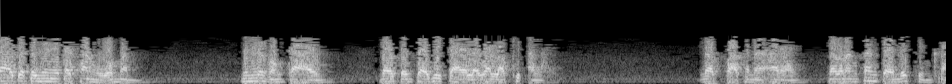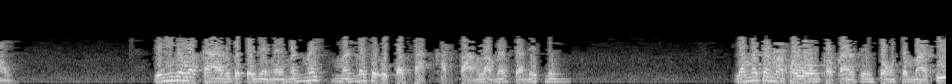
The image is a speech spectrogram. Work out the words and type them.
กายจะเป็นยังไงก็ช่างหัวมันในเรื่องของกาย เราสนใจที่ใจเราว่าเราคิดอะไรเราปรารถนาอะไรเรากำลังตั้งใจนึกถึงใครอย่างนี้ไม่ว่ากายมันจะเป็นยังไง มันไม่ มันไม่ใช่อุปสรรคขัดขวางเราแม้แต่นิดนึงเราไม่จะมาพะวงกับการทรงทรงสมาธิ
